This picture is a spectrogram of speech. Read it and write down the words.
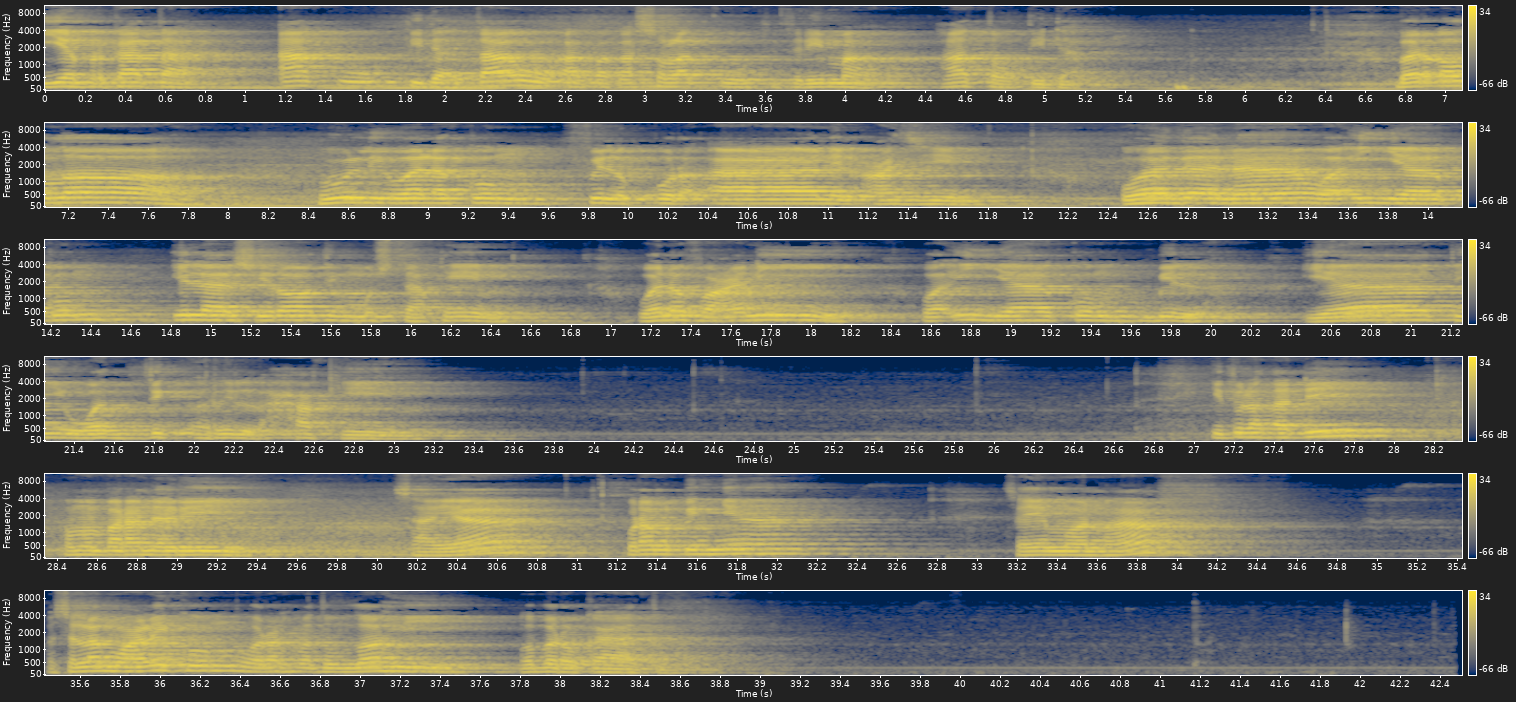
Ia berkata, aku tidak tahu apakah sholatku diterima atau tidak. Barakallah huli walakum fil Qur'anil azim. Wadana wa iyyakum ila siratim mustaqim. Wa nafa'ani wa iyyakum bil yati wadzikril hakim Itulah tadi pemaparan dari saya kurang lebihnya saya mohon maaf Wassalamualaikum warahmatullahi wabarakatuh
